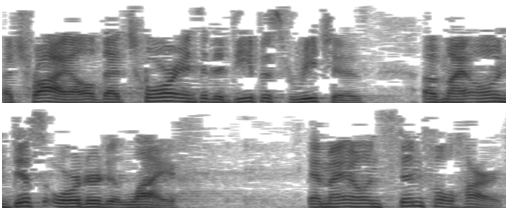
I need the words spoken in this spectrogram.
a trial that tore into the deepest reaches of my own disordered life and my own sinful heart,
